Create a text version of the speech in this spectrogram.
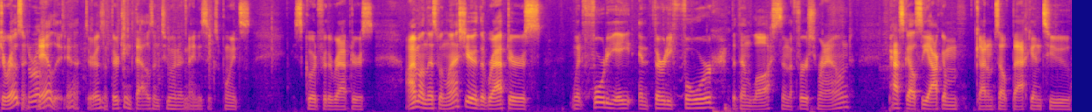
DeRozan, DeRozan. nailed it. Yeah, DeRozan, thirteen thousand two hundred ninety-six points. He scored for the Raptors. I'm on this one. Last year, the Raptors went 48 and 34, but then lost in the first round. Pascal Siakam got himself back into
